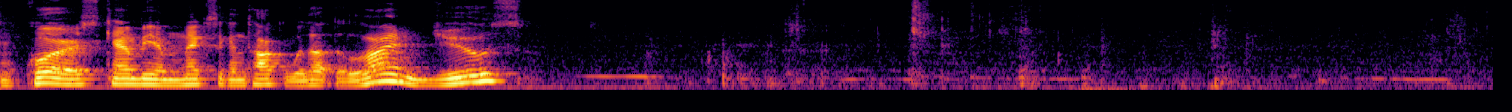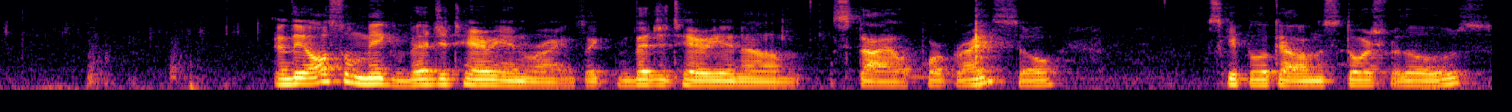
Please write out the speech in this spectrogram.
Of course, can't be a Mexican taco without the lime juice. And they also make vegetarian rinds, like vegetarian um, style pork rinds. So let's keep a lookout on the stores for those.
